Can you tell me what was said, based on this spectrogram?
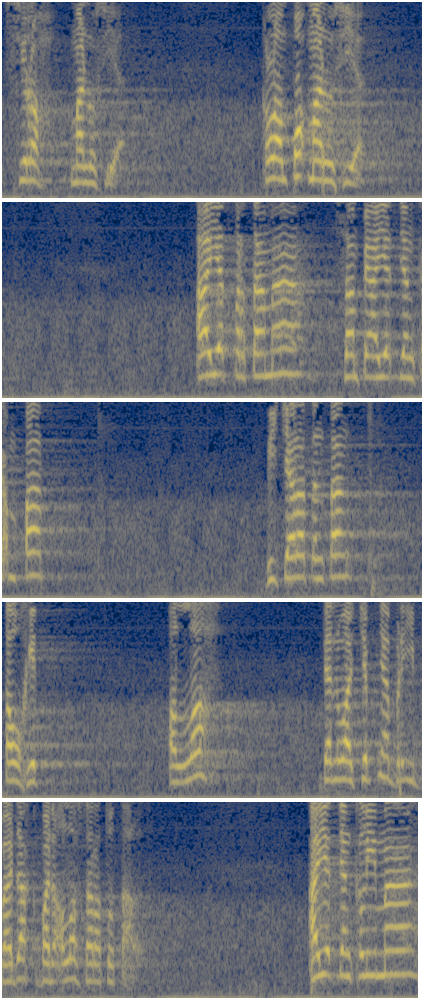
Sirah manusia. Kelompok manusia Ayat pertama sampai ayat yang keempat bicara tentang tauhid Allah dan wajibnya beribadah kepada Allah secara total. Ayat yang kelima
